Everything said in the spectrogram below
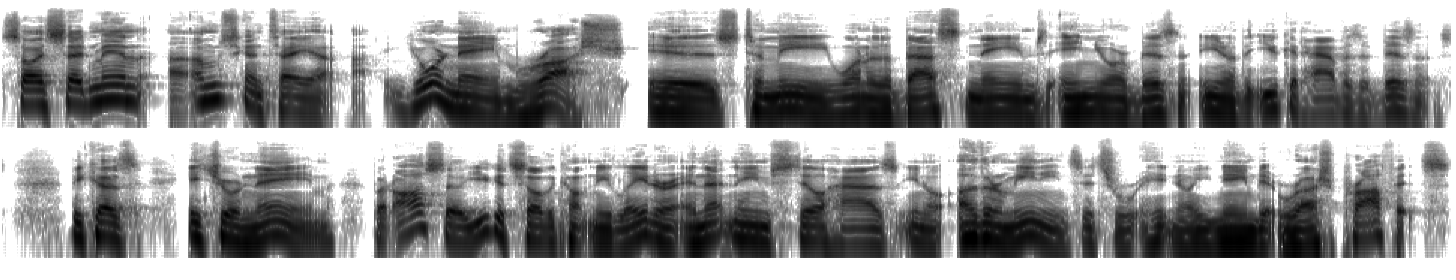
So I said, man, I'm just going to tell you, your name, Rush, is to me one of the best names in your business, you know, that you could have as a business because it's your name, but also you could sell the company later and that name still has, you know, other meanings. It's, you know, he named it Rush Profits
